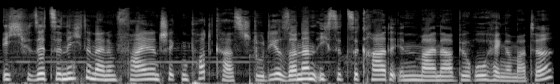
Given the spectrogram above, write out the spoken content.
Ich sitze nicht in einem feinen, schicken Podcast-Studio, sondern ich sitze gerade in meiner Bürohängematte.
